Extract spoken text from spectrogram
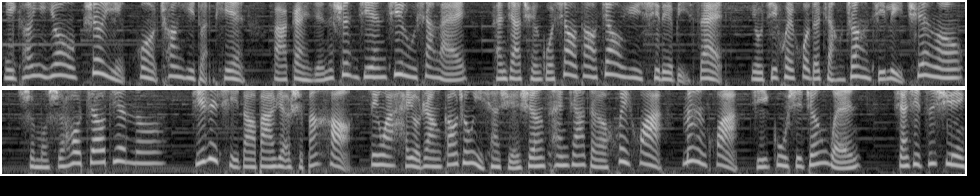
你可以用摄影或创意短片，把感人的瞬间记录下来。参加全国孝道教育系列比赛，有机会获得奖状及礼券哦。什么时候交件呢？即日起到八月二十八号。另外还有让高中以下学生参加的绘画、漫画及故事征文。详细资讯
